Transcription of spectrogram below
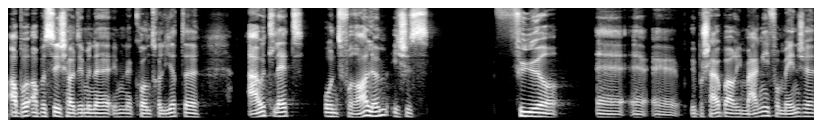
Aber, aber es ist halt in einem, in einem kontrollierten Outlet. Und vor allem ist es für äh, äh, äh, überschaubare Menge von Menschen,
